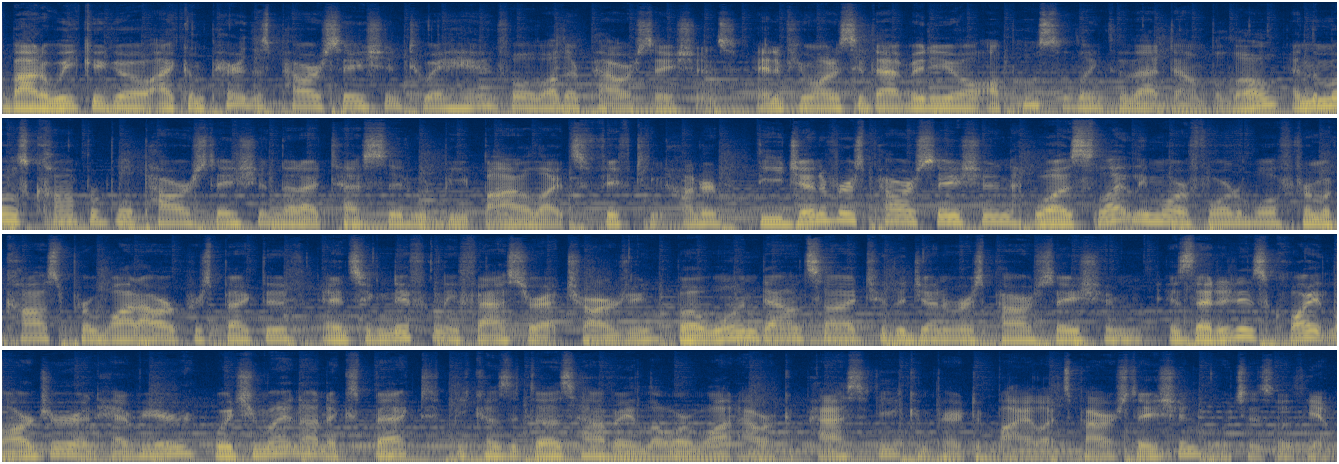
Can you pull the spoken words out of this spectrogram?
About a week ago, I compared this power station to a handful of other power stations, and if you want to see that video, I'll post a link to that down below. And the most comparable power station that I tested would be BioLite's 1500. The Geneverse power station was slightly more affordable from a cost per watt hour perspective and significantly faster at charging, but one downside to the Geneverse power station is that it is quite larger and heavier, which you might not expect because it does have a lower watt hour capacity compared to BioLite's power station, which is lithium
